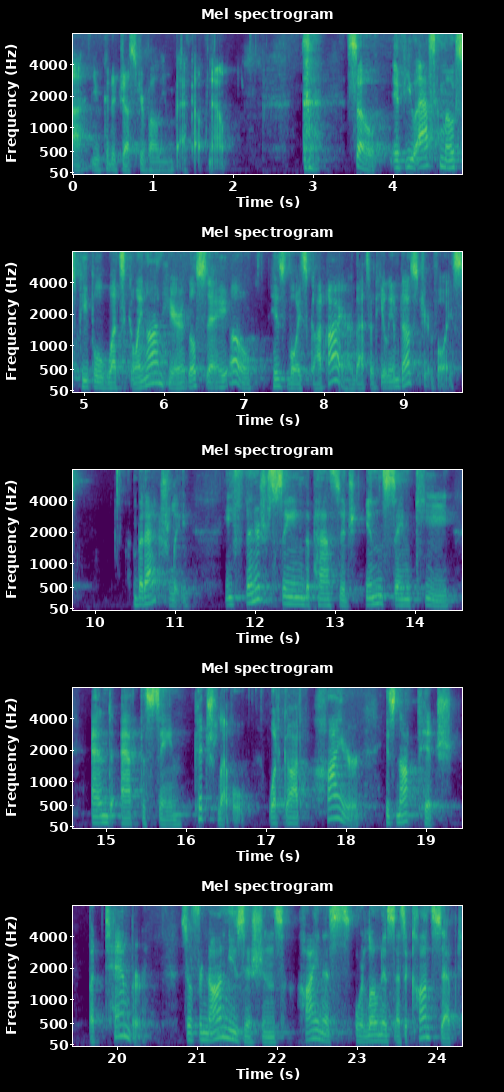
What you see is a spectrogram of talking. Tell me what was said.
Uh, you could adjust your volume back up now. so if you ask most people what's going on here, they'll say, oh, his voice got higher. That's what helium does to your voice. But actually, he finished singing the passage in the same key and at the same pitch level, what got higher is not pitch, but timbre. So for non-musicians, highness or lowness as a concept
